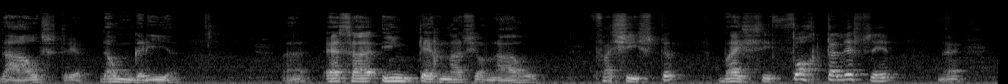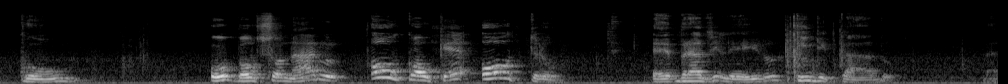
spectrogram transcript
da Áustria, da Hungria. Né? Essa internacional fascista vai se fortalecer né, com o Bolsonaro ou qualquer outro é, brasileiro indicado né,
